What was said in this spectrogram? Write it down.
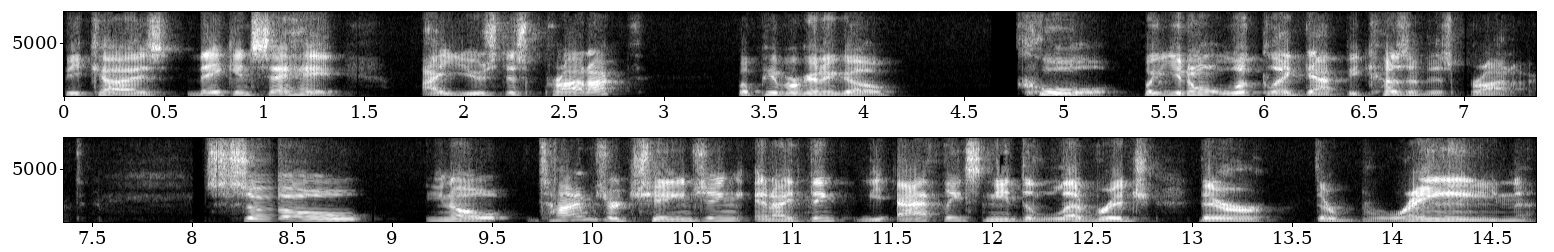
because they can say, hey, I use this product, but people are going to go, cool, but you don't look like that because of this product. So you know times are changing and i think the athletes need to leverage their their brain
